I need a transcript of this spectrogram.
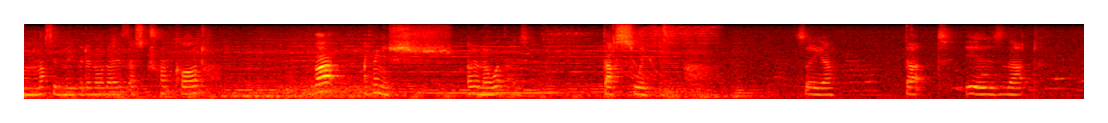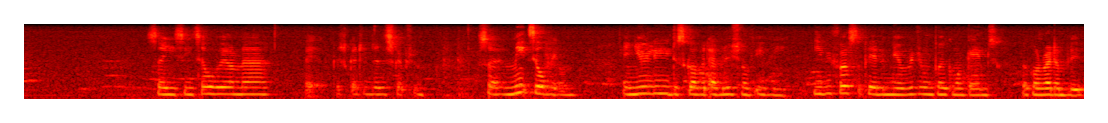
massive move. I don't know what that is. That's trump card. That I think is I don't know what that is. That's Swift. So yeah, that is that. So you see Sylveon there. Wait, just go to the description. So meet Sylveon, a newly discovered evolution of Eevee. Eevee first appeared in the original Pokemon games, Pokemon Red and Blue.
